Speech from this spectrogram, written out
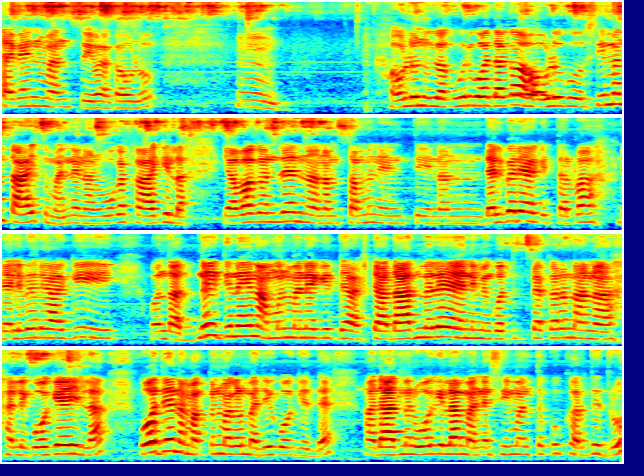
ಸೆವೆನ್ ಮಂತ್ಸ್ ಇವಾಗ ಅವಳು. ಅವಳು ಇವಾಗ ಊರಿಗೆ ಹೋದಾಗ ಅವಳಿಗೂ ಸೀಮಂತ ಆಯಿತು ಮೊನ್ನೆ ನಾನು ಹೋಗೋಕ್ಕಾಗಿಲ್ಲ ಯಾವಾಗಂದರೆ ನಮ್ಮ ತಮ್ಮನ ಹೆಂಡ್ತಿ ನನ್ನ ಡೆಲಿವರಿ ಆಗಿತ್ತಲ್ವಾ? ಡೆಲಿವರಿ ಆಗಿ ಒಂದು ಹದಿನೈದು ದಿನ ಏನು ಅಮ್ಮನ ಮನೆಗಿದ್ದೆ ಅಷ್ಟೇ. ಅದಾದಮೇಲೆ ನಿಮಗೆ ಗೊತ್ತಿದ್ದ ಪ್ರಕಾರ ನಾನು ಅಲ್ಲಿಗೆ ಹೋಗೇ ಇಲ್ಲ. ಹೋದೆ ನಮ್ಮ ಅಕ್ಕನ ಮಗಳ ಮದುವೆಗೆ ಹೋಗಿದ್ದೆ. ಅದಾದಮೇಲೆ ಹೋಗಿಲ್ಲ, ಮೊನ್ನೆ ಸೀಮಂತಕ್ಕೂ ಕರೆದಿದ್ರು.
